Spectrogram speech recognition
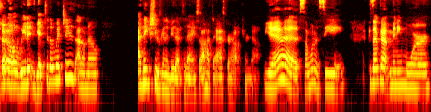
so we didn't get to the witches. I don't know. I think she was going to do that today, so I'll have to ask her how it turned out. yes, I want to see because I've got many more,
